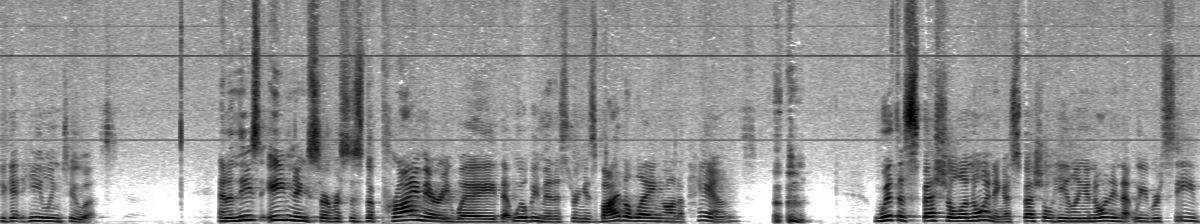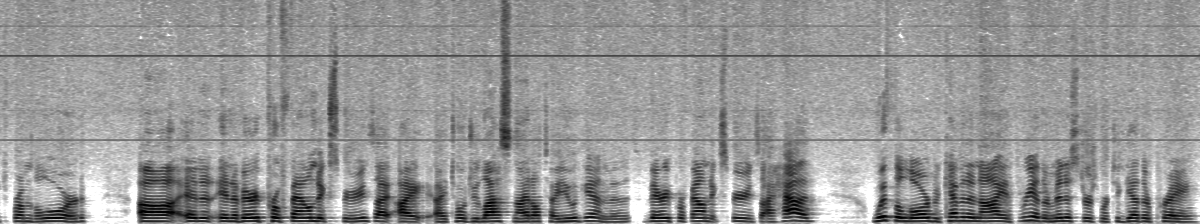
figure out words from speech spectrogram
to get healing to us. And in these evening services, the primary way that we'll be ministering is by the laying on of hands with a special anointing, a special healing anointing that we received from the Lord uh, in, a, in, a, very profound experience. I, I, I, told you last night, I'll tell you again, this very profound experience I had with the Lord. With Kevin and I and three other ministers were together praying.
